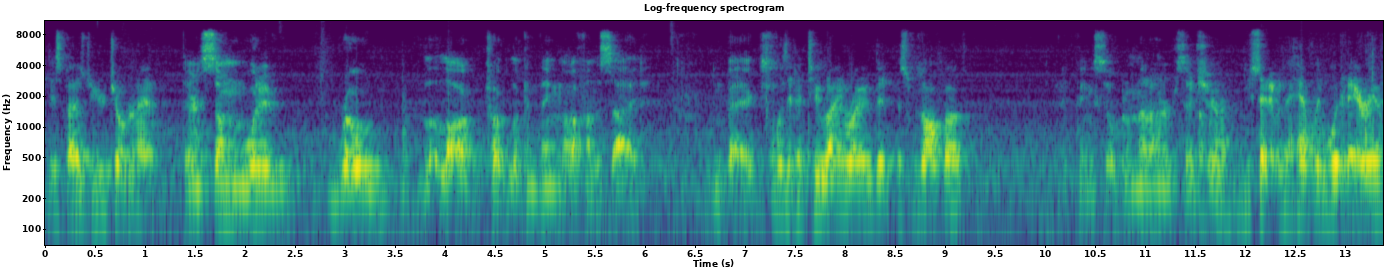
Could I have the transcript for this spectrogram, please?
disposed of your children at? They're in some wooded road lo- log truck looking thing off on the side in bags. Was it a two-lane road that this was off of? I think so, but I'm not 100% sure. You said it was a heavily wooded area.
